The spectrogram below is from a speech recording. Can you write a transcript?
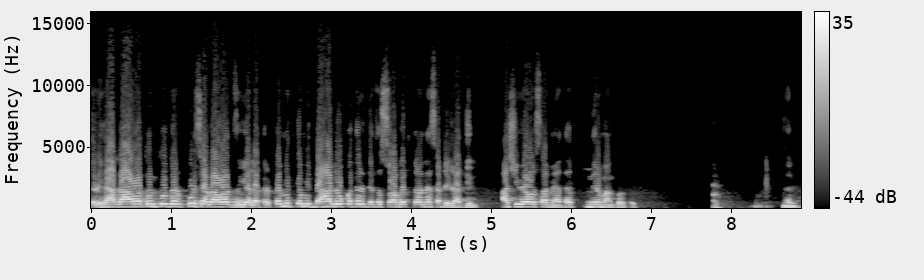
तर ह्या गावातून तो जर पुढच्या गावात गेला तर कमीत कमी दहा लोक तर त्याचं स्वागत करण्यासाठी राहतील अशी व्यवस्था आम्ही आता निर्माण करतो धन्यवाद.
